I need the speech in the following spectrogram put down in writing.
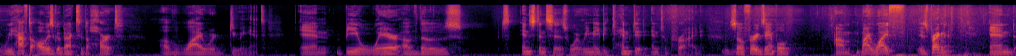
we have to always go back to the heart of why we're doing it and be aware of those instances where we may be tempted into pride. Mm-hmm. So, for example, um, my wife is pregnant, and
